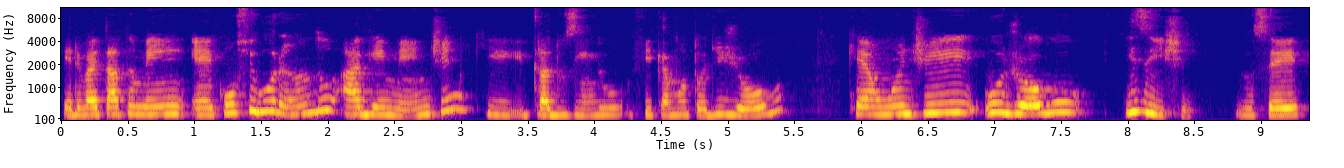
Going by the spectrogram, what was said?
Ele vai estar também é, configurando a Game Engine, que traduzindo fica motor de jogo, que é onde o jogo existe. Você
